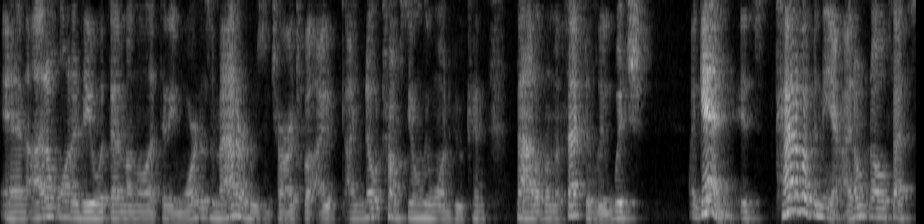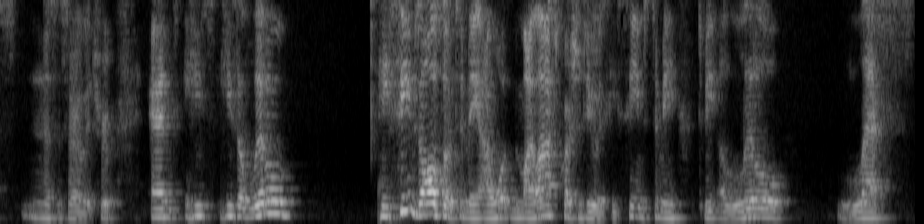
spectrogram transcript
and I don't want to deal with them on the left anymore. It doesn't matter who's in charge, but I, I know Trump's the only one who can battle them effectively, which again, it's kind of up in the air. I don't know if that's necessarily true. And he's he's a little. He seems also to me. I my last question to you is: He seems to me to be a little less,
